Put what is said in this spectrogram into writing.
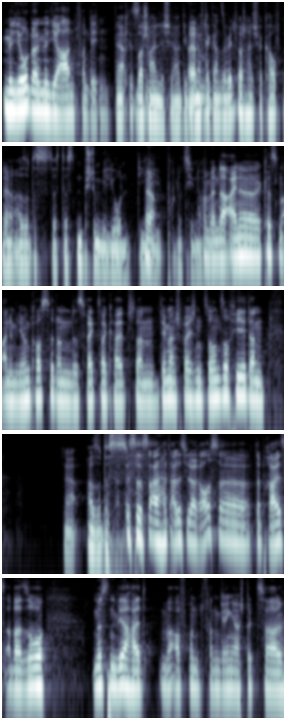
Millionen oder Milliarden von denen. Ja, Kisten. wahrscheinlich, ja. Die werden Ähm, auf der ganzen Welt wahrscheinlich verkauft. Ne? ja. Also das, das, das sind bestimmt Millionen, die Ja. die produzieren davon. Und wenn da eine Kiste nur eine Million kostet und das Werkzeug halt dann dementsprechend so und so viel, dann ja, also das ist es halt alles wieder raus, äh, der Preis, aber so müssten wir halt aufgrund von geringer Stückzahl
